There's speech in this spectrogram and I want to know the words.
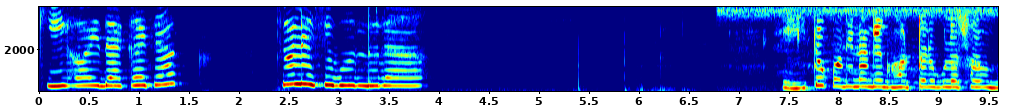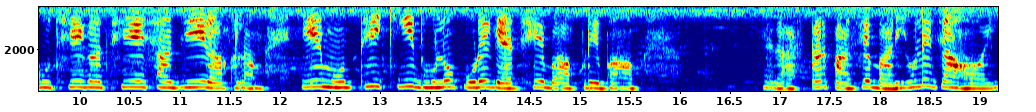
কি হয় দেখা যাক। চলে এসো বন্ধুরা। এই তো কদিন আগে ঘরটরগুলো সব গুছিয়ে গাছিয়ে সাজিয়ে রাখলাম। এর মধ্যেই কি ধুলো পড়ে গেছে, বাপরে বাপ। রাস্তার পাশে বাড়ি হলে যা হয়।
